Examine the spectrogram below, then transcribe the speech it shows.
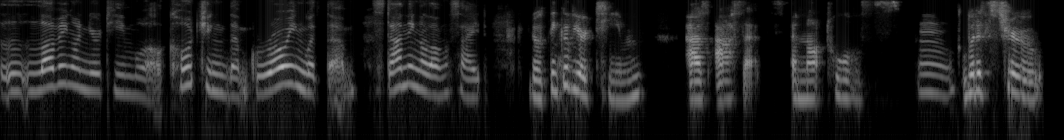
loving on your team well, coaching them, growing with them, standing alongside. You know, think of your team as assets and not tools. Mm, But it's true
